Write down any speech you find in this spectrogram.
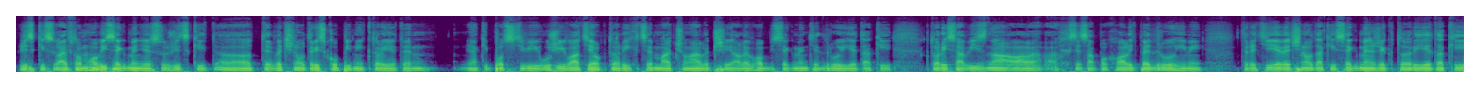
vždy sú aj v tom hobby segmente sú vždy uh, väčšinou tri skupiny, ktorý je ten nejaký poctivý užívateľ, ktorý chce mať čo najlepšie, ale v hobby segmente druhý je taký, ktorý sa vyzná a chce sa pochváliť pred druhými. Tretí je väčšinou taký segment, že ktorý je taký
